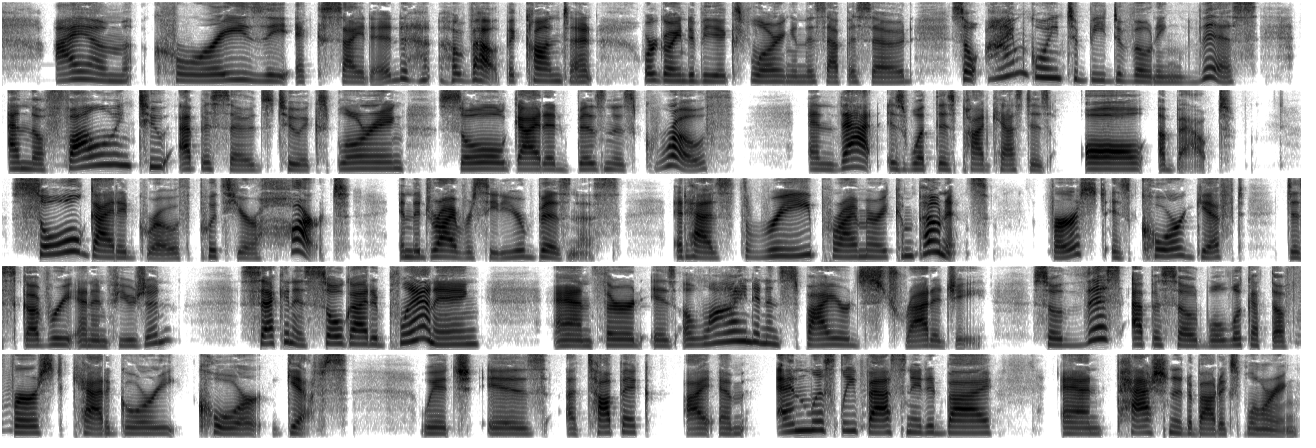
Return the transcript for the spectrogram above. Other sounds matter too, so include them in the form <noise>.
I am crazy excited <laughs> about the content we're going to be exploring in this episode. So, I'm going to be devoting this and the following two episodes to exploring soul guided business growth. And that is what this podcast is all about. Soul guided growth puts your heart in the driver's seat of your business. It has three primary components. First is core gift discovery and infusion. Second is soul guided planning. And third is aligned and inspired strategy. So, this episode will look at the first category core gifts, which is a topic I am endlessly fascinated by and passionate about exploring.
